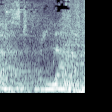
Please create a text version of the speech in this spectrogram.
First blood.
